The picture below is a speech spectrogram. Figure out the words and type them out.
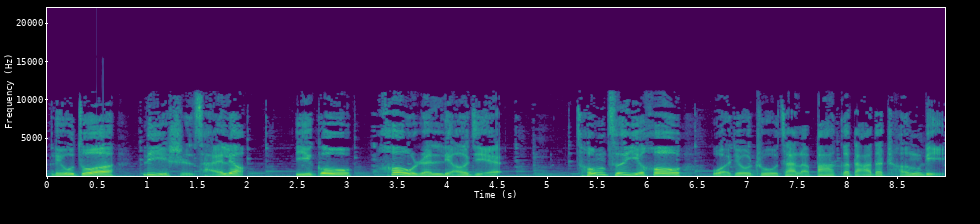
留作历史材料，以供后人了解。从此以后，我就住在了巴格达的城里。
